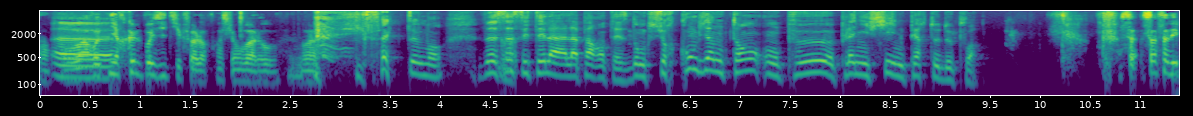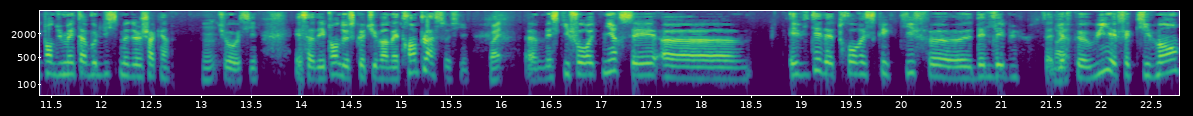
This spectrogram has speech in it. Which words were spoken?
On Euh, va retenir que le positif alors, si on va là-haut. Voilà. exactement. Ça, ça, c'était la, la parenthèse. Donc, sur combien de temps on peut planifier une perte de poids? Ça, ça, ça dépend du métabolisme de chacun, Hmm. tu vois aussi. Et ça dépend de ce que tu vas mettre en place aussi. Ouais. Euh, mais ce qu'il faut retenir, c'est euh, éviter d'être trop restrictif euh, dès le début. C'est-à-dire Ouais. que oui, effectivement,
